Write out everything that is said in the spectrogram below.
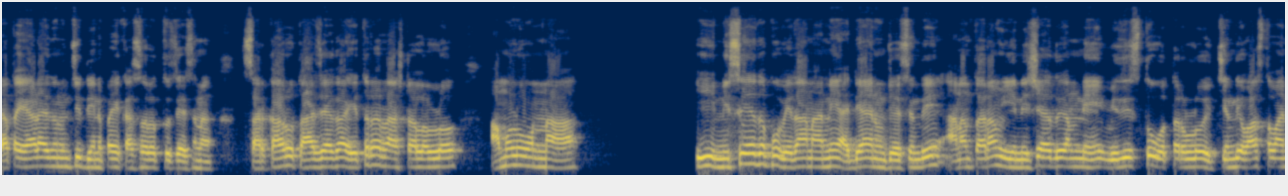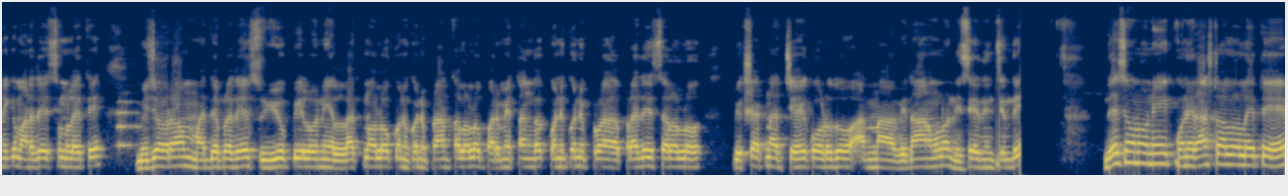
గత ఏడాది నుంచి దీనిపై కసరత్తు చేసిన సర్కారు తాజాగా ఇతర రాష్ట్రాలలో అమలు ఉన్న ఈ నిషేధపు విధానాన్ని అధ్యయనం చేసింది. అనంతరం ఈ నిషేధాన్ని విధిస్తూ ఉత్తర్వులు ఇచ్చింది. వాస్తవానికి మన దేశంలో అయితే మిజోరాం మధ్యప్రదేశ్ యూపీలోని లక్నోలో కొన్ని కొన్ని ప్రాంతాలలో పరిమితంగా కొన్ని కొన్ని ప్ర- ప్రదేశాలలో భిక్షాటన చేయకూడదు అన్న విధానంలో నిషేధించింది. దేశంలోని కొన్ని రాష్ట్రాలలో అయితే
